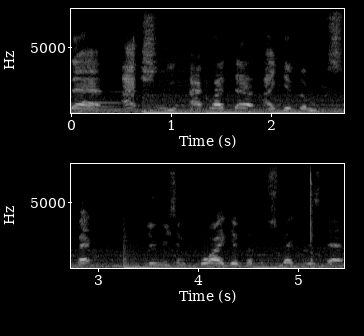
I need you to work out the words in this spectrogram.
that actually act like that, I give them respect. The reason why I give them respect is that,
